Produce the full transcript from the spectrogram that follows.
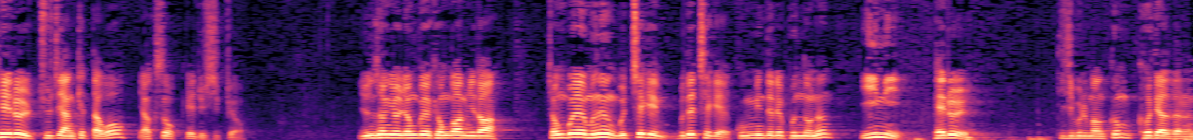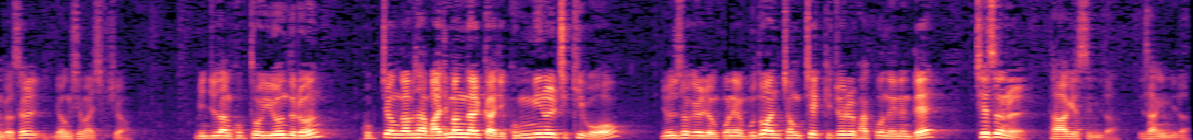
피해를 주지 않겠다고 약속해 주십시오. 윤석열 정부에 경고합니다. 정부의 무능, 무책임, 무대책에 국민들의 분노는 이미 배를 뒤집을 만큼 거대하다는 것을 명심하십시오. 민주당 국토위원들은 국정감사 마지막 날까지 국민을 지키고 윤석열 정권의 무도한 정책 기조를 바꿔내는데 최선을 다하겠습니다. 이상입니다.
